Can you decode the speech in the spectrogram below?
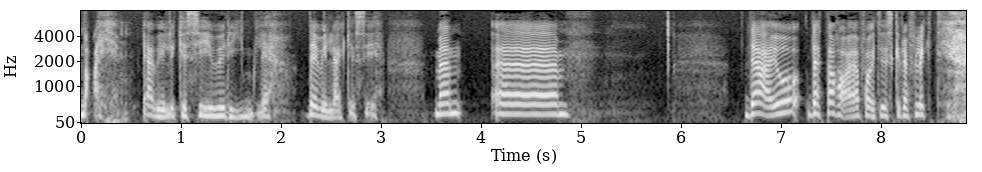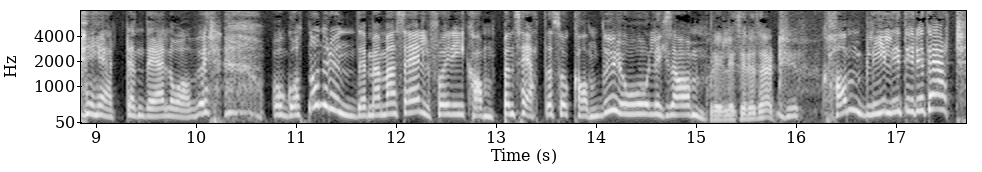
nei, jeg vil ikke si urimelig. Det vil jeg ikke si. Men eh, det er jo Dette har jeg faktisk reflektert en del over. Og gått noen runder med meg selv, for i kampens hete så kan du jo liksom Bli litt irritert. du kan bli litt irritert.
